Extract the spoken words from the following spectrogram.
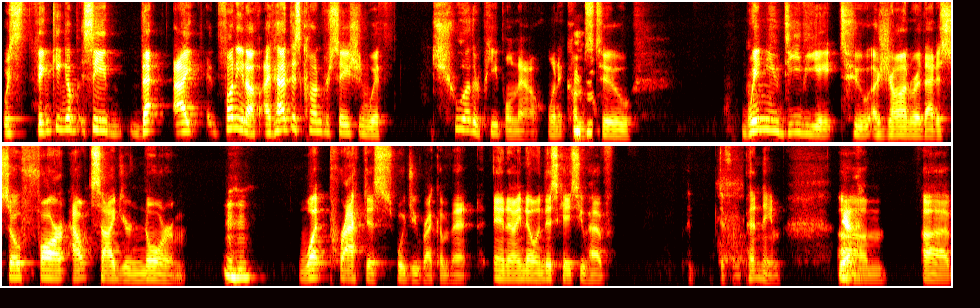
was thinking of see that I funny enough, I've had this conversation with two other people now when it comes mm-hmm. to when you deviate to a genre that is so far outside your norm. Mm-hmm. What practice would you recommend? And I know in this case you have a different pen name. Yeah. Um, uh,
